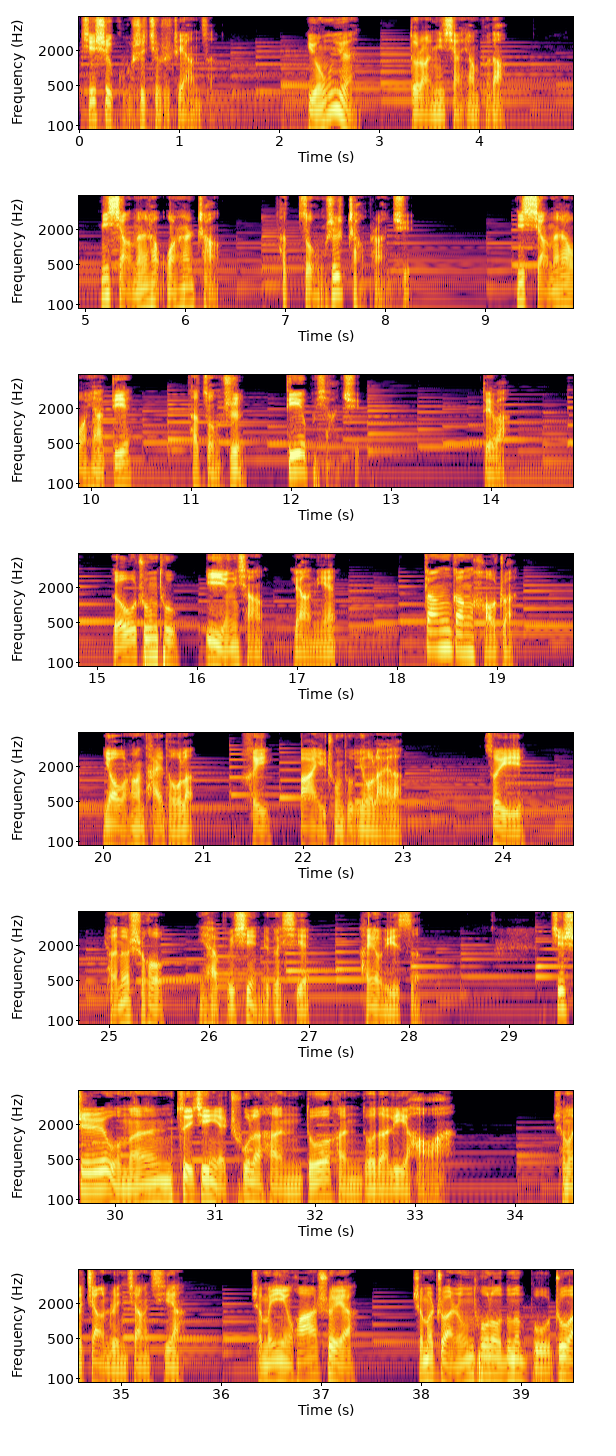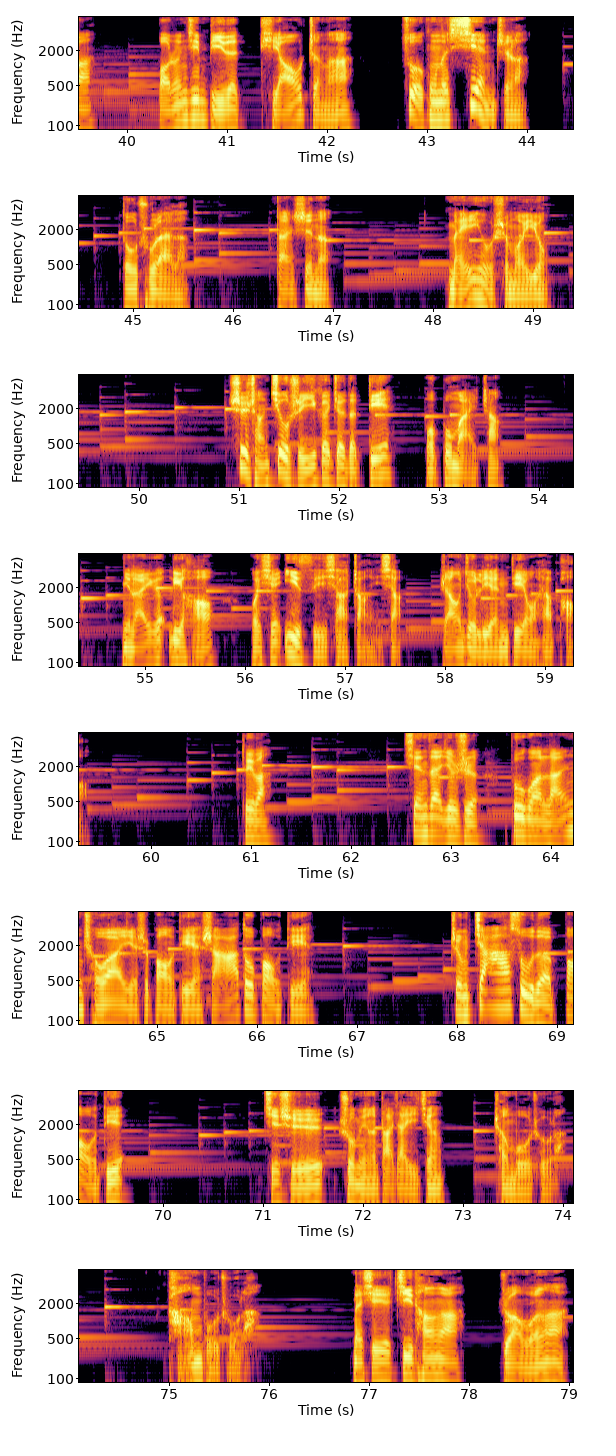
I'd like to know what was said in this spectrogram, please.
其实股市就是这样子，永远都让你想象不到。你想的它往上涨，它总是涨不上去；你想的它往下跌，它总是跌不下去，对吧？俄乌冲突一影响两年，刚刚好转，要往上抬头了，嘿，巴以冲突又来了。所以，很多时候你还不信这个邪，很有意思。其实我们最近也出了很多很多的利好啊，什么降准降息啊，什么印花税啊，什么转融通漏洞的补助啊，保证金比例的调整啊，做空的限制了，都出来了。但是呢，没有什么用，市场就是一个劲的跌，我不买账。你来一个利好，我先意思一下涨一下。然后就连跌往下跑，对吧？现在就是不管蓝筹啊，也是暴跌，啥都暴跌。这种加速的暴跌，其实说明了大家已经撑不住了，扛不住了。那些鸡汤啊、软文啊，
